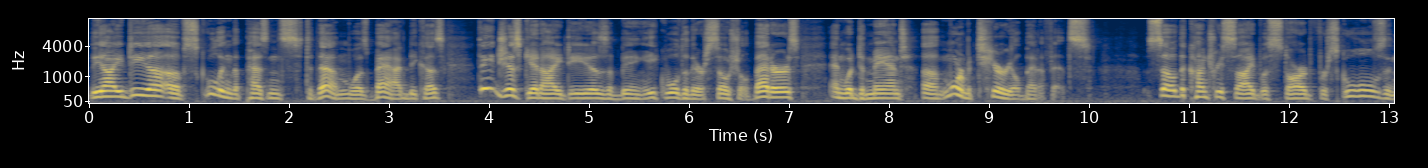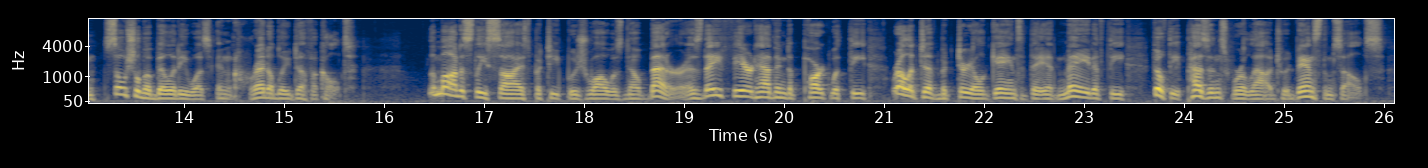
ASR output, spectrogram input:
The idea of schooling the peasants to them was bad because they just get ideas of being equal to their social betters and would demand uh, more material benefits. So the countryside was starved for schools and social mobility was incredibly difficult. The modestly sized petit bourgeois was no better, as they feared having to part with the relative material gains that they had made if the filthy peasants were allowed to advance themselves.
